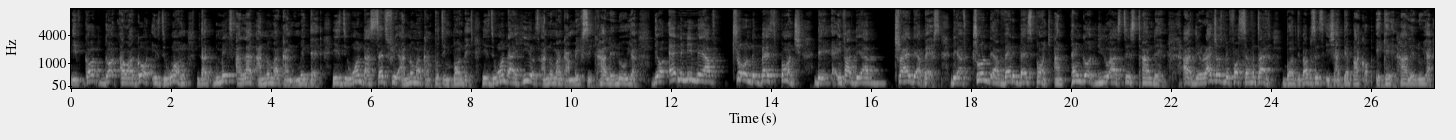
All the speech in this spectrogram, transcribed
If God, God, our God is the one that makes alive and no man can make dead. He's the one that sets free and no man can put in bondage. He's the one that heals and no man can make sick. Hallelujah. Your enemy may have thrown the best punch. They, in fact, they have tried their best. They have thrown their very best punch, and thank God you are still standing. Uh, the righteous fall seven times, but the Bible says he shall get back up again. Hallelujah.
